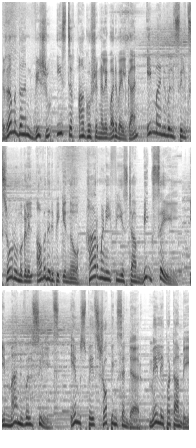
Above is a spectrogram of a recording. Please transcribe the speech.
റമദാൻ വിഷു ഈസ്റ്റർ ആഘോഷങ്ങളെ വരവേൽക്കാൻ ഇമ്മാനുവൽ സിൽക്സ് ഷോറൂമുകളിൽ അവതരിപ്പിക്കുന്നു harmony fiesta big sale. Emmanuel silks M space shopping centre Mele Pattambi.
